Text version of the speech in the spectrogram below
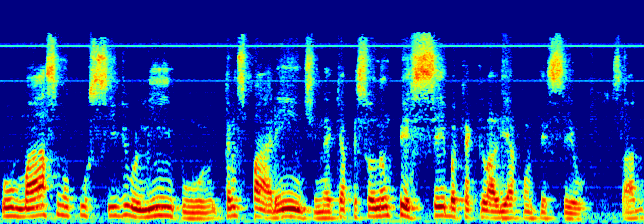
o máximo possível limpo, transparente, né? que a pessoa não perceba que aquilo ali aconteceu, sabe?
